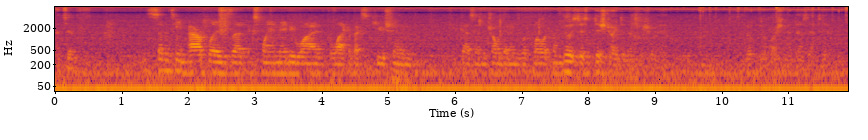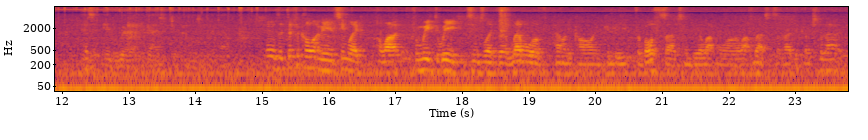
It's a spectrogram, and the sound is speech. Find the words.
That's it. Seventeen power plays that explain maybe why the lack of execution, you guys having trouble getting with lower things? It was just disjointed, that's for sure, yeah. No, no question that does that to you. And, and aware of the guys that took penalties and played out. And Is it difficult, I mean, it seemed like a lot, from week to week, it seems like the level of penalty calling can be, for both sides, can be a lot more or a lot less. Is it hard to coach to that? or-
